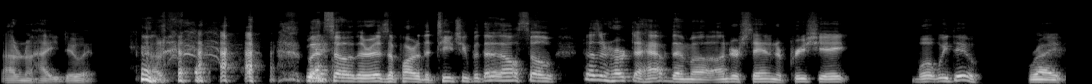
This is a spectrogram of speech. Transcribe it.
I don't know how you do it." but yeah. so there is a part of the teaching, but then it also doesn't hurt to have them uh, understand and appreciate what we do. Right.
